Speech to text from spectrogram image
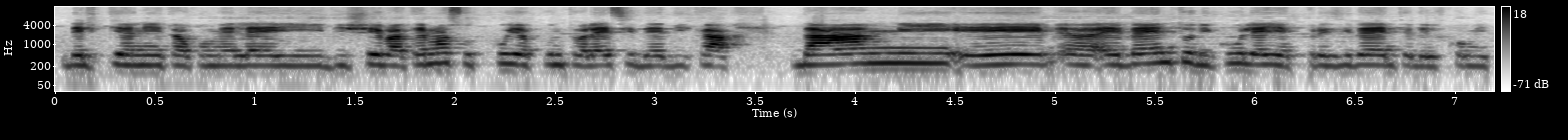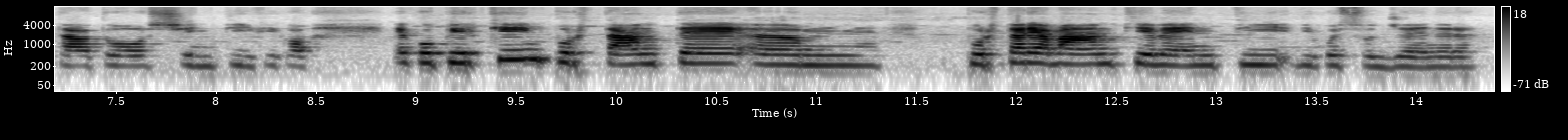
del pianeta, come lei diceva, tema su cui appunto lei si dedica da anni e eh, evento di cui lei è presidente del comitato scientifico. Ecco, perché è importante ehm, portare avanti eventi di questo genere?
